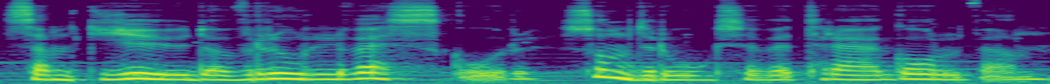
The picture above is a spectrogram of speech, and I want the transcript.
samt ljud av rullväskor som drogs över trägolven.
